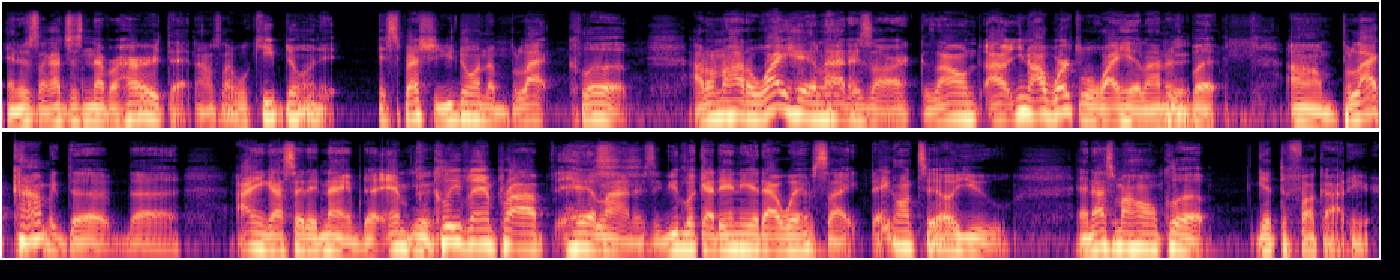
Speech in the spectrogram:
And it was like I just never heard that. And I was like, well, keep doing it especially you doing a black club. I don't know how the white headliners are because I don't. I, you know, I worked with white headliners, yeah. but um, black comic the the I ain't gotta say their name. The Imp- yeah. Cleveland Improv headliners. If you look at any of that website, they gonna tell you, and that's my home club. Get the fuck out of here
